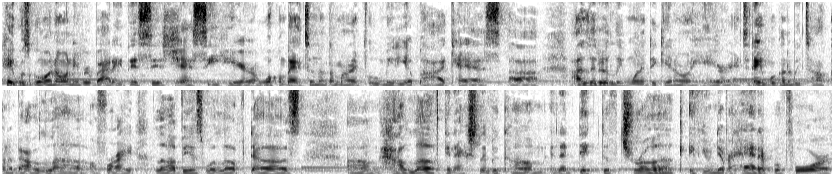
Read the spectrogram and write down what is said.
Hey, what's going on, everybody? This is Jesse here. Welcome back to another Mindful Media podcast. Uh, I literally wanted to get on here, and today we're going to be talking about love, right? Love is what love does, um, how love can actually become an addictive drug if you never had it before,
